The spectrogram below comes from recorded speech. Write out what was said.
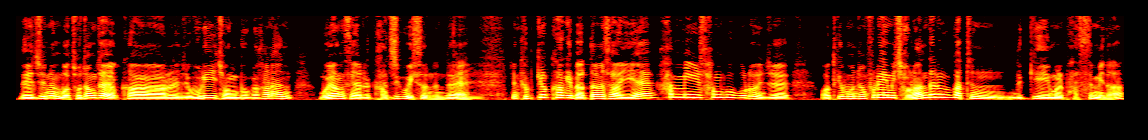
내지는 뭐 조정자 역할을 이제 우리 정부가 하는 모양새를 가지고 있었는데 네. 급격하게 몇 달 사이에 한미일 삼국으로 이제 어떻게 보면 좀 프레임이 전환되는 것 같은 느낌을 받습니다.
